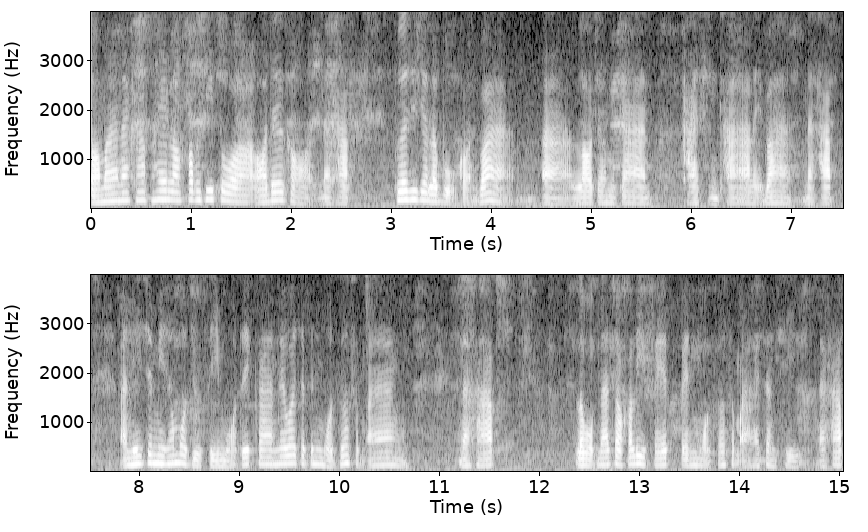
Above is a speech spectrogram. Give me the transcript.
ต่อมานะครับให้เราเข้าไปที่ตัวออเดอร์ก่อนนะครับ เพื่อที่จะระบุก่อนว่าเราจะทำการขายสินค้าอะไรบ้างนะครับ อันนี้จะมีทั้งหมดอยู่ 4 หมวดด้วยกันไม่ว่าจะเป็นหมวดเครื่องสำอางนะครับ ระบบหน้าจอก็รีเฟซเป็นหมวดเครื่องสำอางให้ทันทีนะครับ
